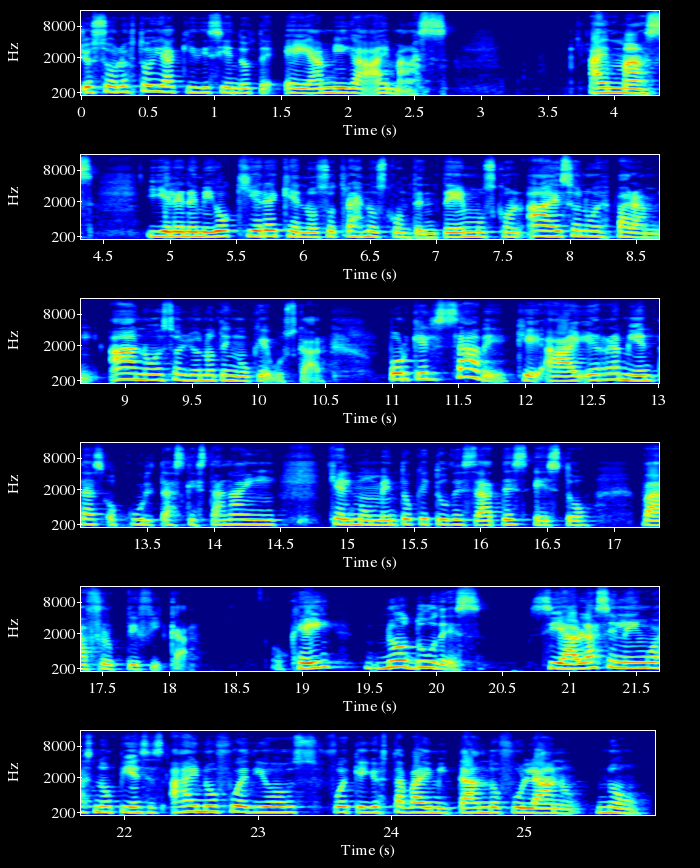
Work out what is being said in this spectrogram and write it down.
Yo solo estoy aquí diciéndote, hey amiga, hay más. Hay más. Y el enemigo quiere que nosotras nos contentemos con, ah, eso no es para mí, ah, no, eso yo no tengo que buscar. Porque él sabe que hay herramientas ocultas que están ahí, que el momento que tú desates esto va a fructificar. ¿Ok? No dudes. Si hablas en lenguas, no pienses, ay, no fue Dios, fue que yo estaba imitando fulano. No.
